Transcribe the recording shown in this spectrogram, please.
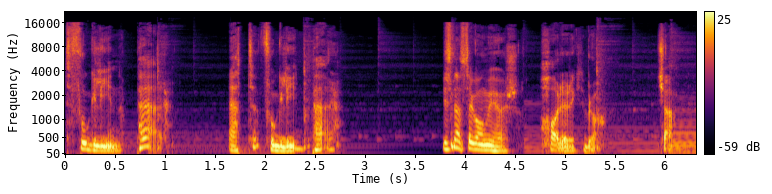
@fogelinper. @fogelinper. Tills nästa gång vi hörs, ha det riktigt bra. Ciao!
